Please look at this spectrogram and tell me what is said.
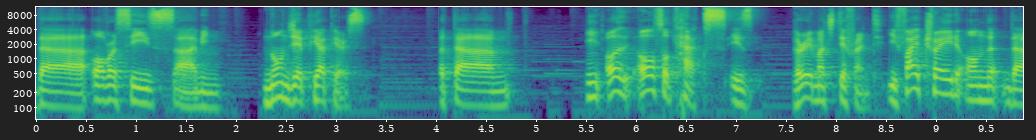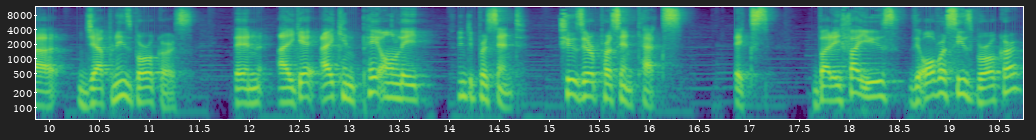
the overseas, I mean, non-JPY pairs. But um, in, also tax is very much different. If I trade on the, the Japanese brokers, then I get I can pay only 20%, 20% tax fixed. But if I use the overseas broker,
